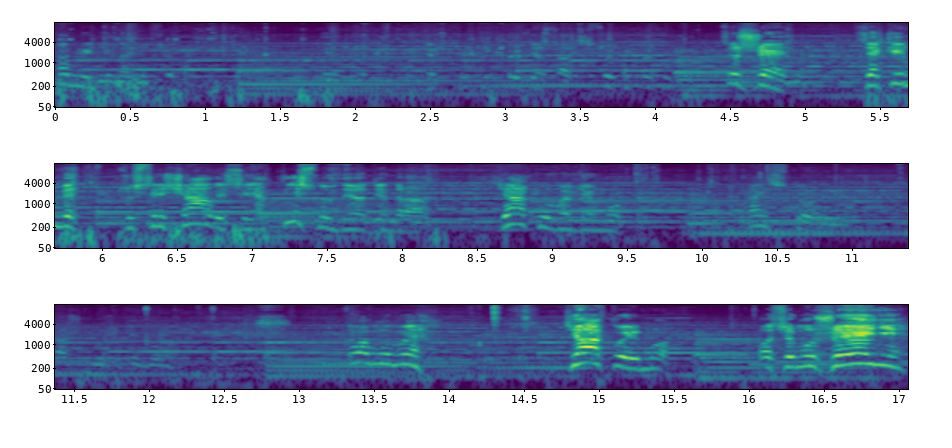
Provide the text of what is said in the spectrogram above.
фамілія навіть його. Це Женя, з яким ми зустрічалися, я тиснув не один раз, дякував йому. Така історія в нашому житті була. Тому ми дякуємо оцьому Жені,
